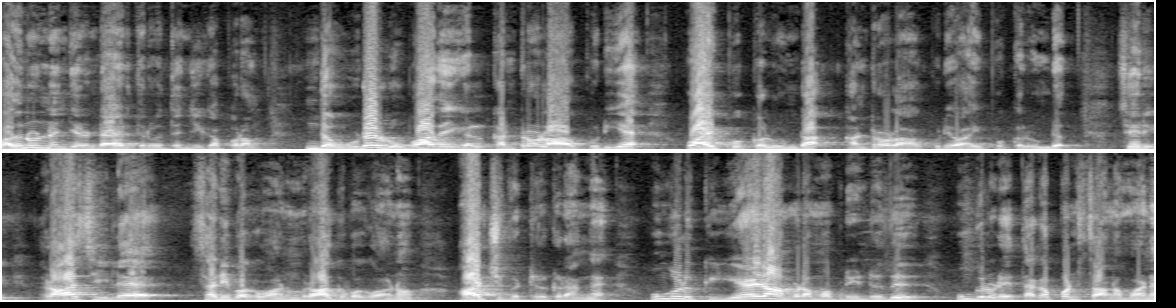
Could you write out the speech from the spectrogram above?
பதினொன்று அஞ்சு ரெண்டாயிரத்தி இருபத்தஞ்சுக்கு அப்புறம் இந்த உடல் உபாதைகள் கண்ட்ரோல் ஆகக்கூடிய வாய்ப்புகள் உண்டா? கண்ட்ரோல் ஆகக்கூடிய வாய்ப்புகள் உண்டு. சரி ராசியில் சனி பகவானும் ராகு பகவானும் ஆட்சி பெற்றிருக்கிறாங்க. உங்களுக்கு ஏழாம் இடம் அப்படின்றது உங்களுடைய தகப்பன் ஸ்தானமான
